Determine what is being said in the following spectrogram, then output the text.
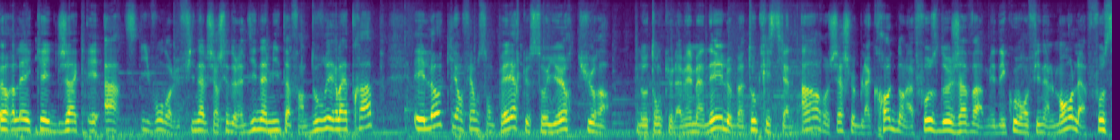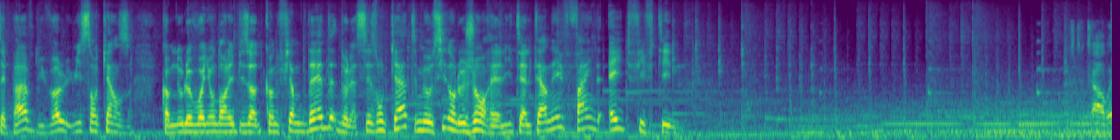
Hurley, Kate, Jack et Hart y vont dans le final chercher de la dynamite afin d'ouvrir la trappe, et Locke y enferme son père que Sawyer tuera. Notons que la même année, le bateau Christian 1 recherche le Black Rock dans la fosse de Java, mais découvre finalement la fausse épave du vol 815, comme nous le voyons dans l'épisode Confirmed Dead de la saison 4, mais aussi dans le jeu en réalité alternée Find 815. Mr. Talbot,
